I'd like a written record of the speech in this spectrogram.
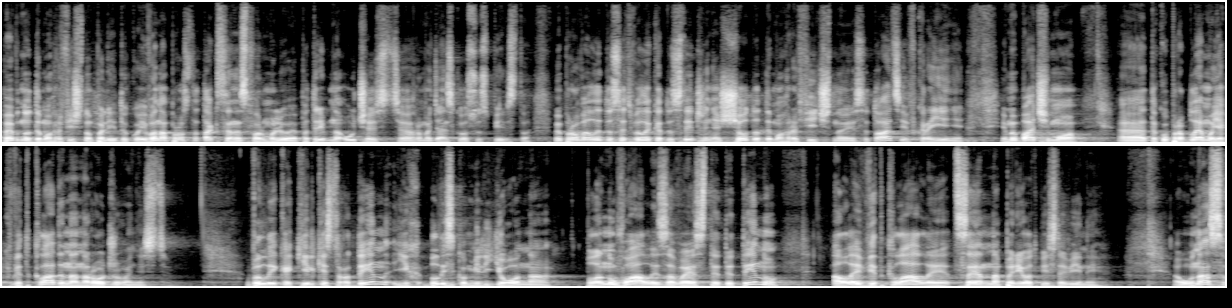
певну демографічну політику. І вона просто так це не сформулює. Потрібна участь громадянського суспільства. Ми провели досить велике дослідження щодо демографічної ситуації в країні, і ми бачимо е, таку проблему, як відкладена народжуваність. Велика кількість родин, їх близько мільйона, планували завести дитину, але відклали це на період після війни. У нас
